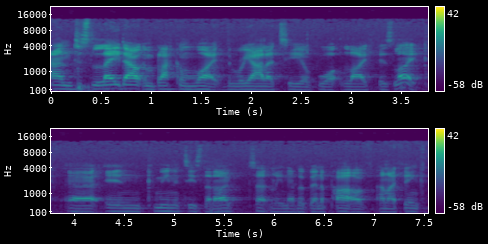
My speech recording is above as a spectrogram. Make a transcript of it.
and just laid out in black and white the reality of what life is like uh, in communities that I've certainly never been a part of. And I think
